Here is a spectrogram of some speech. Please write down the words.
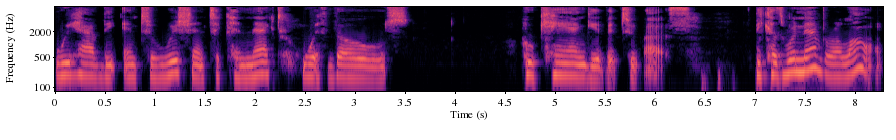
we have the intuition to connect with those who can give it to us because we're never alone.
